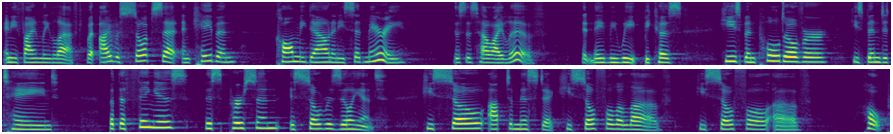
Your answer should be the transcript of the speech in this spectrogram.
And he finally left. But I was so upset. And Kaben calmed me down and he said, Mary, this is how I live. It made me weep because he's been pulled over, he's been detained. But the thing is, this person is so resilient. He's so optimistic. He's so full of love. He's so full of hope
